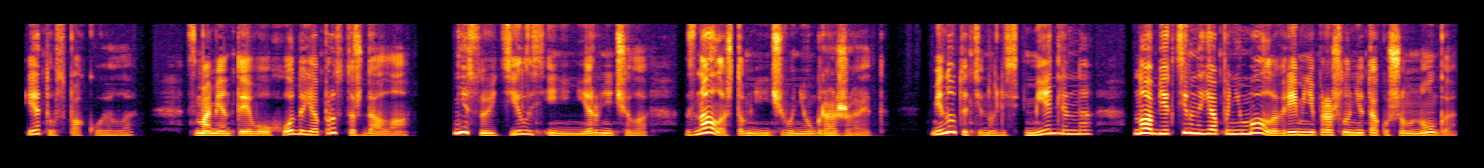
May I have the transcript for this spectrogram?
и это успокоило. С момента его ухода я просто ждала. Не суетилась и не нервничала. Знала, что мне ничего не угрожает. Минуты тянулись медленно, но объективно я понимала, времени прошло не так уж и много.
